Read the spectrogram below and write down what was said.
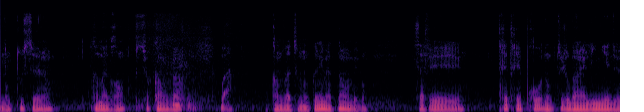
donc tout seul, hein, comme un grand, sur Canva. Bah, Canva, tout le monde connaît maintenant, mais bon. Ça fait très très pro, donc toujours dans la lignée de,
